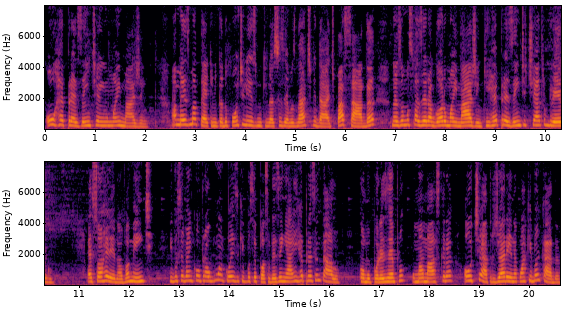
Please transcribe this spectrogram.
o represente em uma imagem. A mesma técnica do pontilhismo que nós fizemos na atividade passada, nós vamos fazer agora uma imagem que represente teatro grego. É só reler novamente e você vai encontrar alguma coisa que você possa desenhar e representá-lo como, por exemplo, uma máscara ou teatro de arena com arquibancada.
